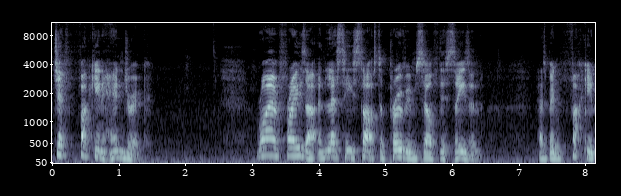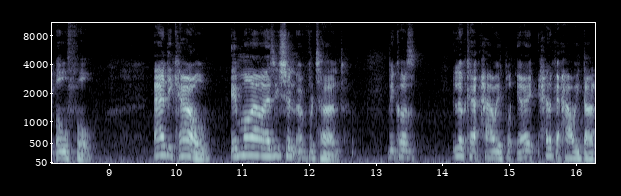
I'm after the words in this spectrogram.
Jeff fucking Hendrick. Ryan Fraser, unless he starts to prove himself this season, has been fucking awful. Andy Carroll, in my eyes, he shouldn't have returned because look at how he play, eh, look at how he done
